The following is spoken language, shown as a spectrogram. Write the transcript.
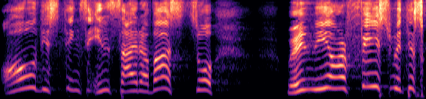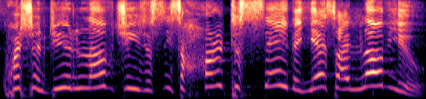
all these things inside of us. So when we are faced with this question, do you love Jesus? It's hard to say that, yes, I love you.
